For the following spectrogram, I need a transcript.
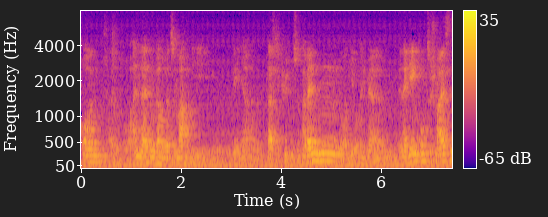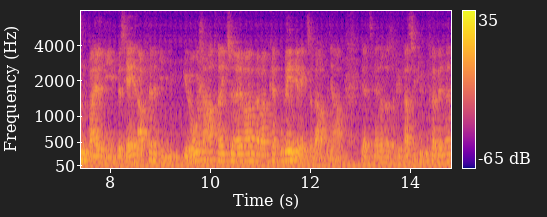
Und also so Anleitungen darüber zu machen, die weniger Plastiktüten zu verwenden und die auch nicht mehr in der Gegend rumzuschmeißen, weil die bisherigen Abfälle, die biologischer Art traditionell waren, da war kein Problem, die wegzuwerfen. Ja. Jetzt werden aber so viel Plastiktüten verwendet,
